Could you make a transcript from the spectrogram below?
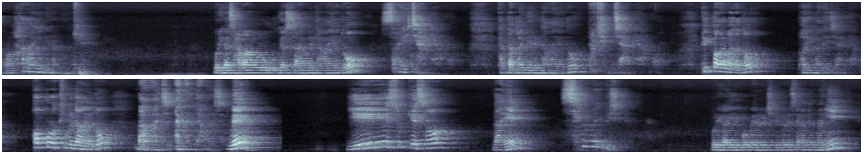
바로 하나님이라는 길. 우리가 사방으로 우겨싸임을 당하여도 쌓이지 아니하고 답답한 일을 당하여도 낙심치 아니하고 핍박을 받아도 버림받지 아니하고 거꾸로 팀을 당하여도 망하지 않는다고 했어요. 왜? 예수께서 나의 생명이 되십니다. 우리가 이 보배를 즐거이 생각했나니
